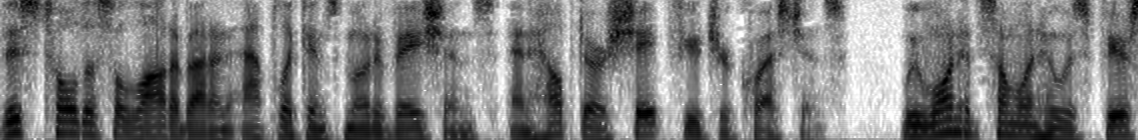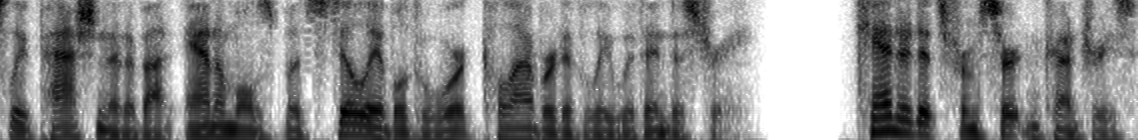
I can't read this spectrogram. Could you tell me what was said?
this told us a lot about an applicant's motivations and helped our shape future questions. We wanted someone who was fiercely passionate about animals but still able to work collaboratively with industry. Candidates from certain countries,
